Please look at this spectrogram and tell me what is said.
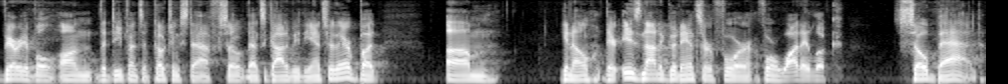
variable on the defensive coaching staff. So that's got to be the answer there. But um, you know, there is not a good answer for for why they look so bad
